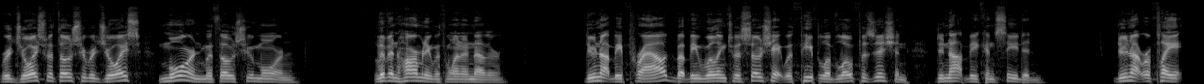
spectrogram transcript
Rejoice with those who rejoice. Mourn with those who mourn. Live in harmony with one another. Do not be proud, but be willing to associate with people of low position. Do not be conceited. Do not repay,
